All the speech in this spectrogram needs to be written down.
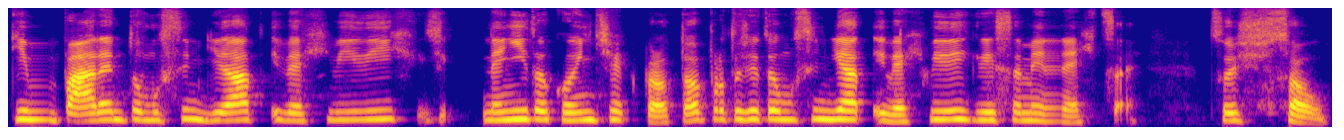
tím pádem to musím dělat i ve chvílích, není to koníček proto, protože to musím dělat i ve chvílích, kdy se mi nechce, což jsou.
